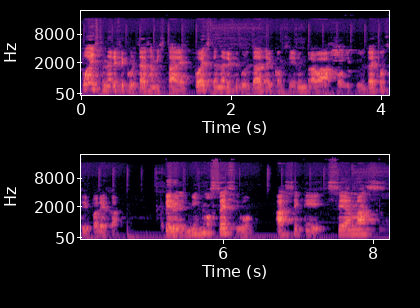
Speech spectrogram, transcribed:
puedes tener dificultades de amistades, puedes tener dificultades de conseguir un trabajo, dificultades de conseguir pareja, pero el mismo sesgo hace que sea más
